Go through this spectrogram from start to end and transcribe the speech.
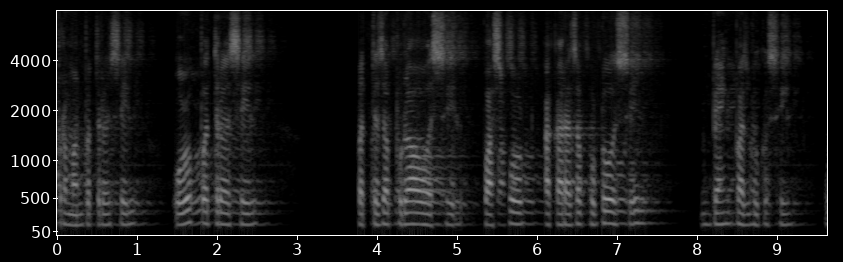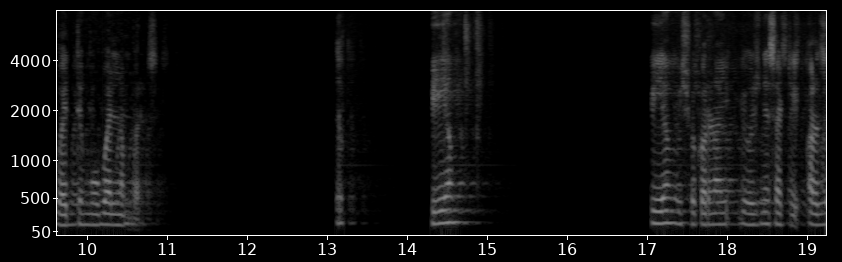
प्रमाणपत्र असेल ओळखपत्र असेल पत्त्याचा पुरावा असेल पासपोर्ट आकाराचा फोटो असेल बँक पासबुक असेल वैद्य मोबाईल नंबर असेल. P M P M Vishwakarma योजनेसाठी अर्ज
